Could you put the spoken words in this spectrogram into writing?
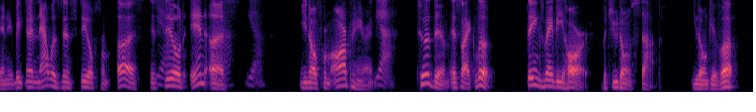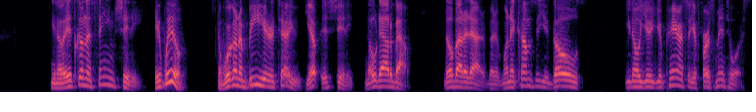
and, it, and that was instilled from us instilled in Yeah, us Yeah, you know from our parents yeah, to them it's like look things may be hard but you don't stop. You don't give up. You know it's going to seem shitty. It will. And we're going to be here to tell you yep it's shitty. No doubt about no doubt about it. But when it comes to your goals you know your, your parents are your first mentors.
